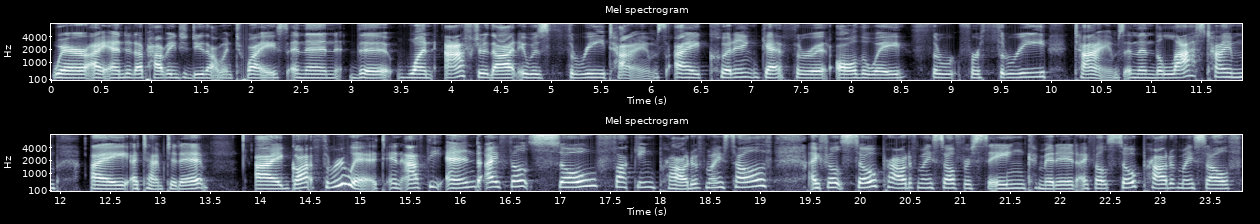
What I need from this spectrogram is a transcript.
where I ended up having to do that one twice and then the one after that it was 3 times. I couldn't get through it all the way through for three times. And then the last time I attempted it, I got through it. And at the end, I felt so fucking proud of myself. I felt so proud of myself for staying committed. I felt so proud of myself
